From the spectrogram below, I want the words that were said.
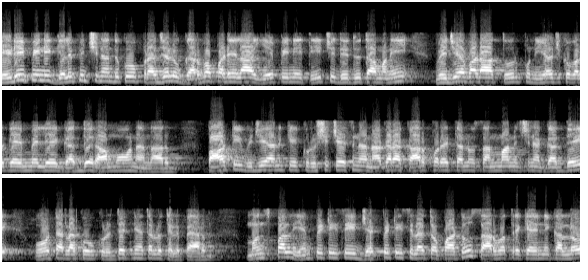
టీడీపీని గెలిపించినందుకు ప్రజలు గర్వపడేలా ఏపీని తీర్చిదిద్దుతామని విజయవాడ తూర్పు నియోజకవర్గ ఎమ్మెల్యే గద్దె రామ్మోహన్ అన్నారు. పార్టీ విజయానికి కృషి చేసిన నగర కార్పొరేటర్ను సన్మానించిన గద్దె ఓటర్లకు కృతజ్ఞతలు తెలిపారు. మున్సిపల్ ఎంపీటీసీ జెడ్పీటీసీలతో పాటు సార్వత్రిక ఎన్నికల్లో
